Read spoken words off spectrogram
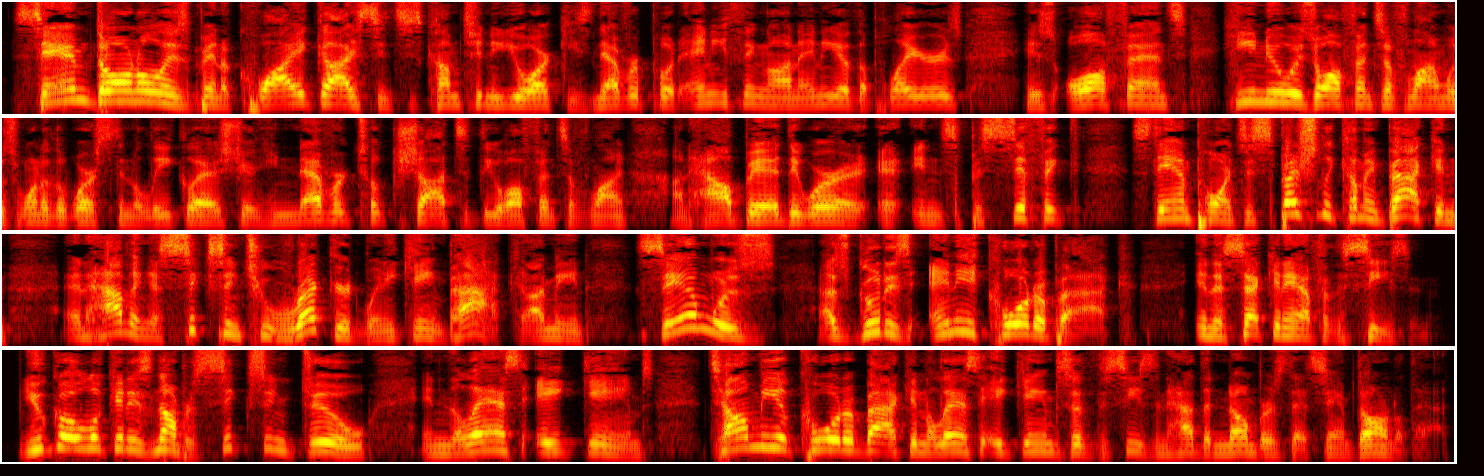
Sam Darnold has been a quiet guy since he's come to New York. He's never put anything on any of the players. His offense, he knew his offensive line was one of the worst in the league last year. He never took shots at the offensive line on how bad they were in specific standpoints, especially coming back and, and having a six and two record when he came back. I mean, Sam was as good as any quarterback in the second half of the season. You go look at his numbers, six and two in the last eight games. Tell me a quarterback in the last eight games of the season had the numbers that Sam Darnold had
